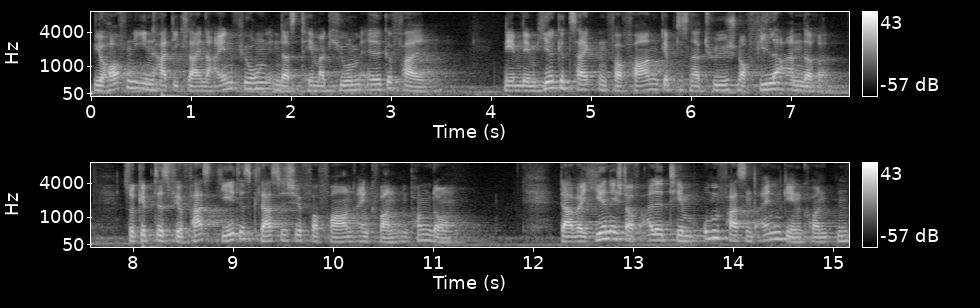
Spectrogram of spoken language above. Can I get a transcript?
Wir hoffen, Ihnen hat die kleine Einführung in das Thema QML gefallen. Neben dem hier gezeigten Verfahren gibt es natürlich noch viele andere. So gibt es für fast jedes klassische Verfahren ein Quantenpendant. Da wir hier nicht auf alle Themen umfassend eingehen konnten,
